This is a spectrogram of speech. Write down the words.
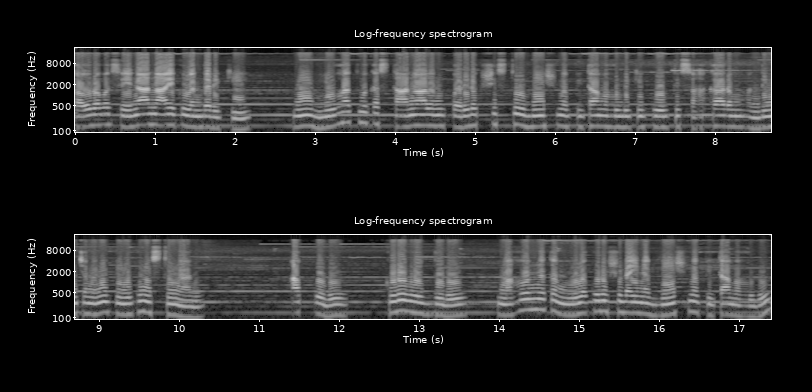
కౌరవ సేనానాయకులందరికీ మీ వ్యూహాత్మక స్థానాలను పరిరక్షిస్తూ భీష్మ పితామహుడికి పూర్తి సహకారం అందించమని పిలుపునిస్తున్నాను. అప్పుడు కురువృద్ధుడు మహోన్నత మూలపురుషుడైన భీష్మ పితామహుడు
